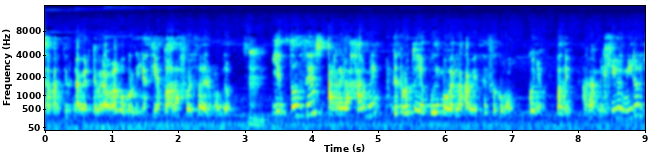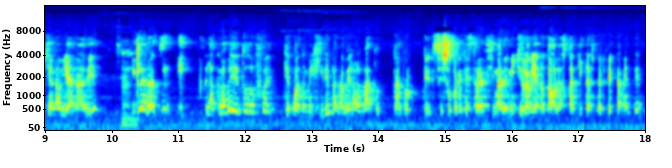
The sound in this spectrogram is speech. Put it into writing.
a partir una vértebra o algo, porque ya hacía toda la fuerza del mundo. Mm, Y entonces, al relajarme, de pronto ya pude mover la cabeza. Fue como, coño, vale, ahora me giro y miro, ya no había nadie. mm. Y claro, aquí y la clave de todo fue que cuando me giré para ver al gato, claro, porque se supone que estaba encima de mí, yo lo había notado las patitas perfectamente,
